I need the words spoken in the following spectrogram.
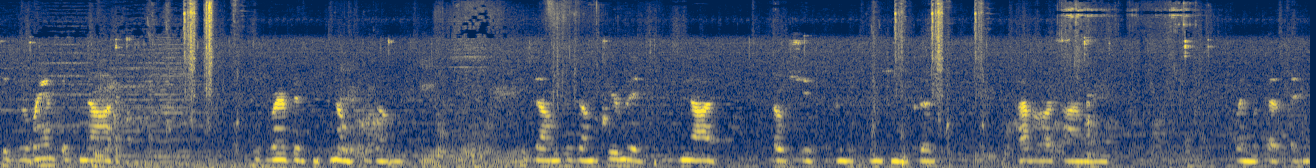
his ramp is not his ramp is no his um his um his um pyramid is not oh shit I'm just thinking because I have a hard time playing with that thing.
